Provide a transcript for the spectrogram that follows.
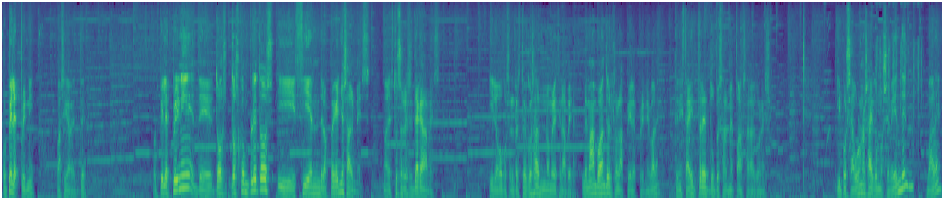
por piel Springy, básicamente. Por piel Springy de dos, dos completos y 100 de los pequeños al mes. Vale, esto se resetea cada mes. Y luego pues el resto de cosas no merece la pena. Lo más importante son las pieles Springy, ¿vale? Tenéis ahí tres dupes al mes para sacar con eso. Y por si alguno no sabe cómo se venden, ¿vale?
